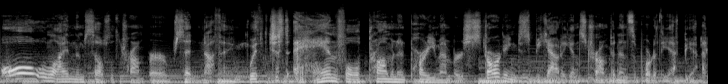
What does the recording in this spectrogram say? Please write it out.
all aligned themselves with Trump or said nothing, with just a handful of prominent party members starting to speak out against Trump and in support of the FBI.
